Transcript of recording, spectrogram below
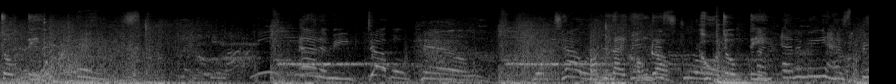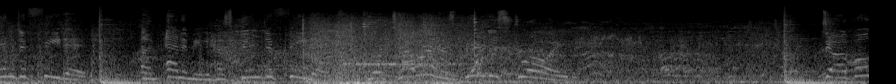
กำลังถูกโจมตี Enemy double kill. Your tower ป้อม has ในของ been เราถูกโจม destroyed. ตี An enemy has been defeated. An enemy has been defeated. Your tower has been destroyed. Double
